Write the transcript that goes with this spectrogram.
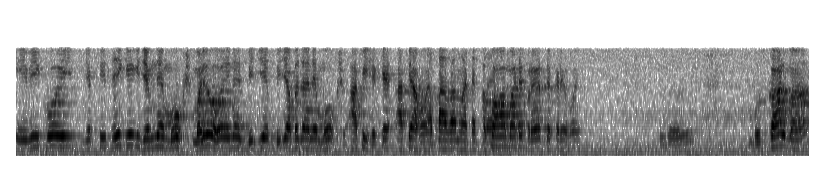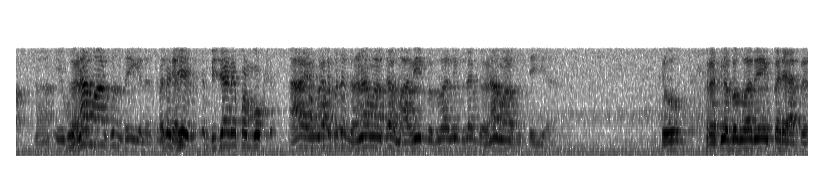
એવી કોઈ વ્યક્તિ થઈ ગઈ કે જેમને મોક્ષ મળ્યો હોય અને બીજે બીજા બધાને મોક્ષ આપી શકે આપ્યા હોય અપાવવા માટે અપાવવા માટે પ્રયત્ન કર્યો હોય. ભૂતકાળમાં એવું ઘણા માણસો થઈ ગયા અને છે જે બીજાને પણ મોક્ષ હા એ માટે બધા ઘણા માણસો મહાવીર ભગવાન બધા ઘણા માણસો થઈ ગયા. તો કૃષ્ણ ભગવાન એ કર્યા આપે.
